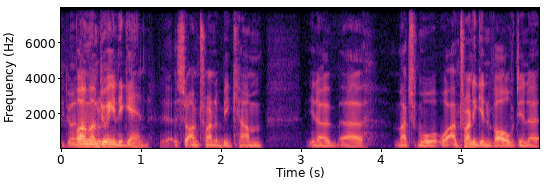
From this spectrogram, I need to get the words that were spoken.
you doing well, I'm, I'm doing it again. Yeah. So I'm trying to become, you know, uh, much more. Well, I'm trying to get involved in a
